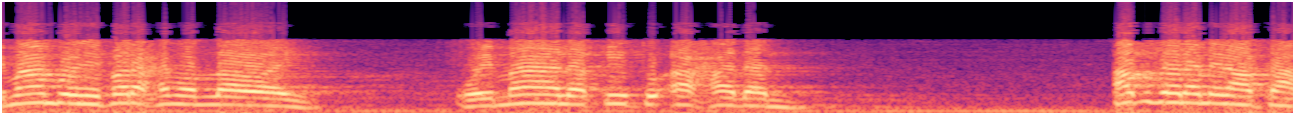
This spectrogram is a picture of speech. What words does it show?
امام ابو حنیفه رحم الله وايي وما لقيت احدا افضل من عطا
